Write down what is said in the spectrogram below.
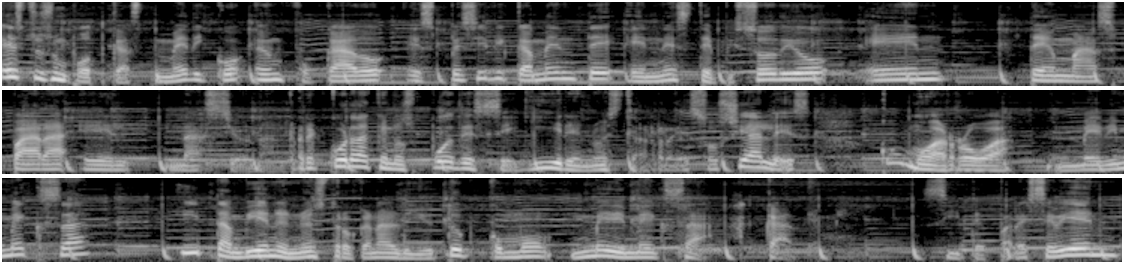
Esto es un podcast médico enfocado específicamente en este episodio en temas para el nacional. Recuerda que nos puedes seguir en nuestras redes sociales como arroba Medimexa y también en nuestro canal de YouTube como Medimexa Academy. Si te parece bien,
